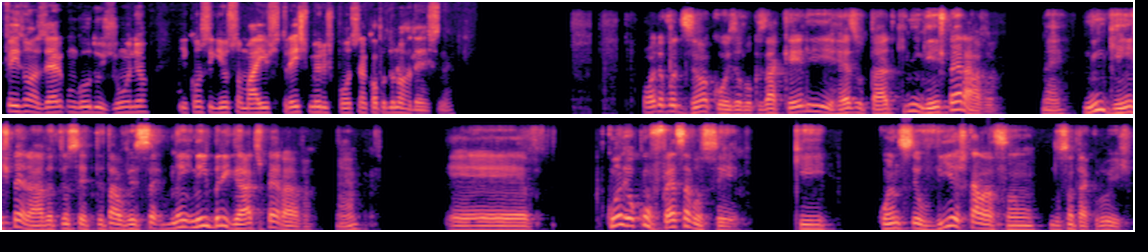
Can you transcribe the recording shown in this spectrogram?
fez 1 a 0 com o gol do Júnior e conseguiu somar os três primeiros pontos na Copa do Nordeste, né? Olha, eu vou dizer uma coisa, Lucas. Aquele resultado que ninguém esperava. Né? Ninguém esperava, eu tenho certeza, talvez nem, nem Brigado esperava. Né? É, quando eu confesso a você que quando eu vi a escalação do Santa Cruz,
